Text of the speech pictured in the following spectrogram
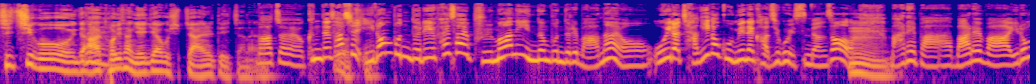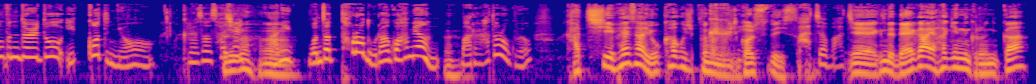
지치고 이제 아, 네. 더 이상 얘기하고 싶지 않을 때 있잖아요. 맞아요. 근데 사실 그렇지. 이런 분들이 회사에 불만이 있는 분들이 많아요. 오히려 자기가 고민을 가지고 있으면서 음. 말해봐, 말해봐 이런 분들도 있거든요. 그래서 사실 그리고, 어. 많이 먼저 털어놓으라고 하면 말을 하더라고요. 같이 회사 욕하고 싶은 걸 수도 있어. 맞아, 맞아. 예, 근데 내가 하긴 그러니까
